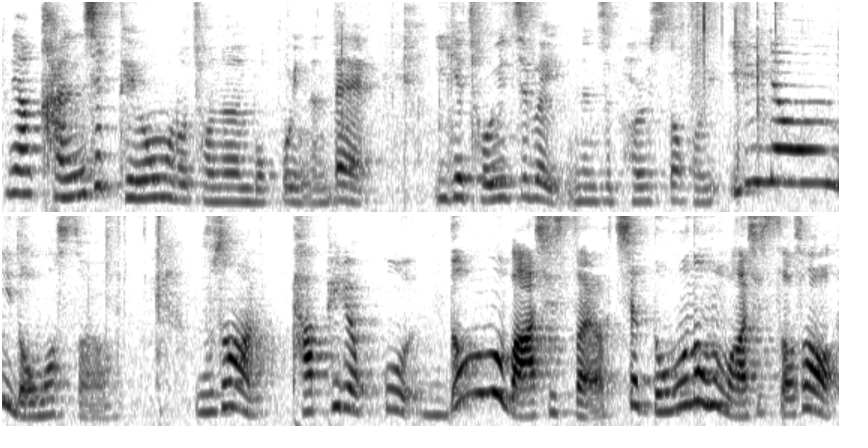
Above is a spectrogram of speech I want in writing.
그냥 간식 대용으로 저는 먹고 있는데 이게 저희 집에 있는지 벌써 거의 1년이 넘었어요. 우선 다 필요 없고 너무 맛있어요. 진짜 너무너무 맛있어서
